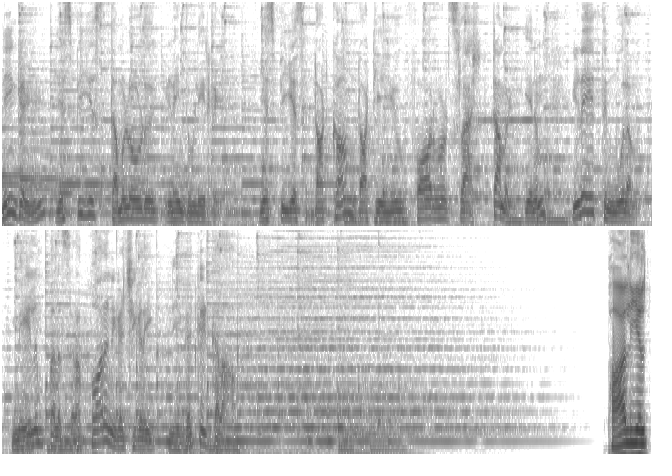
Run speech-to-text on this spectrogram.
நீங்கள் எஸ்பிஎஸ் தமிழோடு இணைந்துள்ளீர்கள். SBS dot com dot AU forward slash Tamil எனும் இணையத்தின் மூலம் மேலும் பல சிறப்பான நிகழ்ச்சிகளை நீங்கள் கேட்கலாம். பாலியல்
